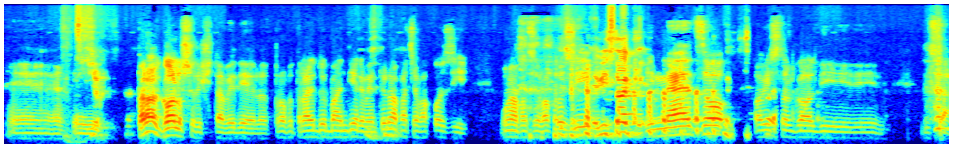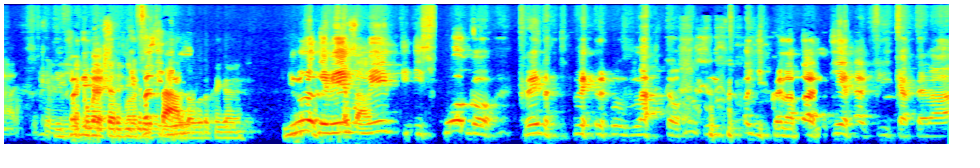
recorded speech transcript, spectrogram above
Eh, quindi... Però il gol sono riuscito a vederlo, proprio tra le due bandiere, mentre una faceva così, una faceva così, anche... in mezzo ho visto il gol di, di, di Sara. Infatti, come per di cristallo, praticamente. In uno dei miei esatto. momenti di sfogo credo di aver urlato un togli quella bandiera ficatela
